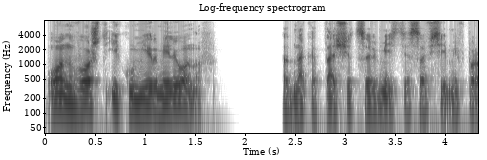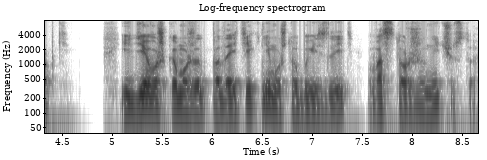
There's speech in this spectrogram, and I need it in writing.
Он вождь и кумир миллионов. Однако тащится вместе со всеми в пробке. И девушка может подойти к нему, чтобы излить восторженные чувства.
